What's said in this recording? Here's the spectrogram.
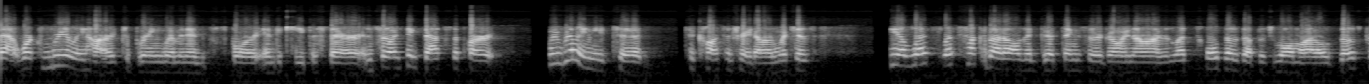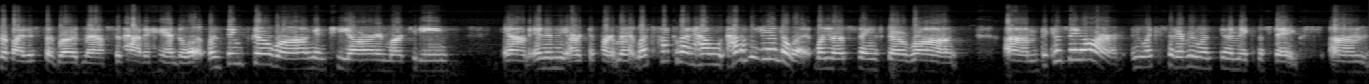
that work really hard to bring women into the sport and to keep us there. And so I think that's the part we really need to to concentrate on, which is you know, let's let's talk about all the good things that are going on, and let's hold those up as role models. Those provide us the roadmaps of how to handle it when things go wrong in PR and marketing um, and in the art department. Let's talk about how how do we handle it when those things go wrong, um, because they are. And like I said, everyone's going to make mistakes. Um,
